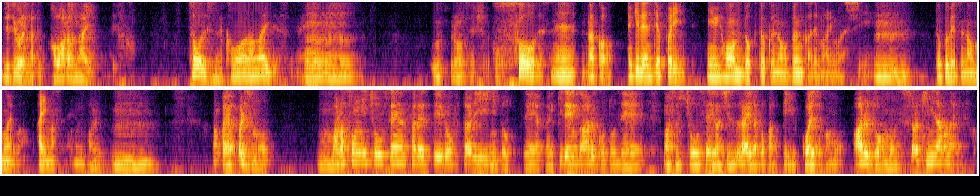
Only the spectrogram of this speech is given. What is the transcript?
実業団になっても変わらないですか？そうですね。変わらないですね。うん。う、浦野選手はそうですね。なんか、駅伝ってやっぱり日本独特の文化でもありますし、うん。特別な思いはありますね。ある。うん。なんかやっぱりその、マラソンに挑戦されているお二人にとって、やっぱ駅伝があることで、まあ、そして調整がしづらいだとかっていう声とかもあるとは思うんです。それは気にならないですか？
